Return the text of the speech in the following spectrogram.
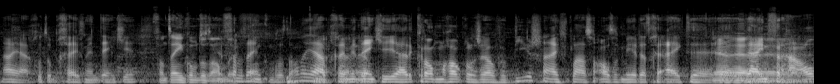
nou ja, goed, op een gegeven moment denk je, Van het een komt het ander. van het een komt het ander. Ja, op een gegeven moment denk je, ja, de krant mag ook wel eens over bier schrijven. In plaats van altijd meer dat geëikte wijnverhaal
